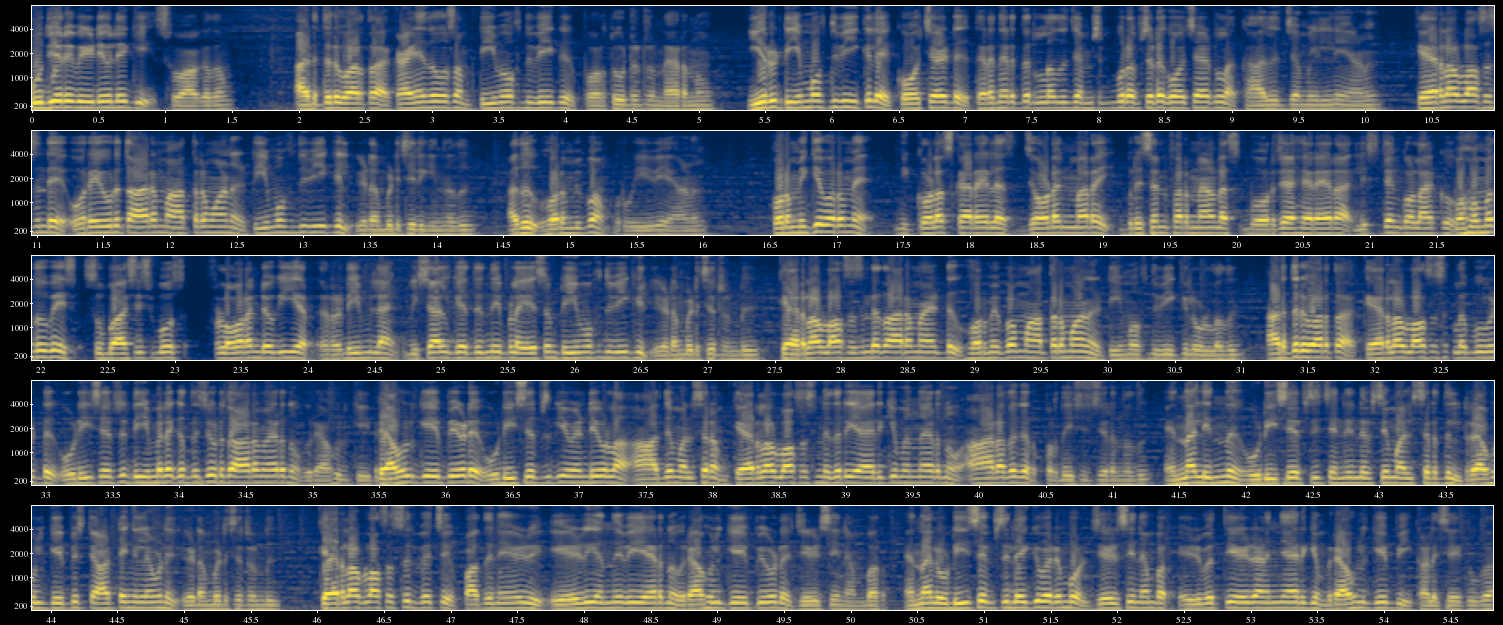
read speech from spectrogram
പുതിയൊരു വീഡിയോയിലേക്ക് സ്വാഗതം. അടുത്തൊരു വാർത്ത കഴിഞ്ഞ ദിവസം ടീം ഓഫ് ദി വീക്ക് പുറത്തുവിട്ടിട്ടുണ്ടായിരുന്നു. ഈ ഒരു ടീം ഓഫ് ദി വീക്കിലെ കോച്ചായിട്ട് തിരഞ്ഞെടുത്തിട്ടുള്ളത് ജംഷഡ്പൂർ എഫ് സിയുടെ കോച്ചായിട്ടുള്ള ഖാലിദ് ജമീലിനെയാണ്. കേരള ബ്ലാസ്റ്റേഴ്സിന്റെ ഒരേ ഒരു താരം മാത്രമാണ് ടീം ഓഫ് ദി വീക്കിൽ ഇടം പിടിച്ചിരിക്കുന്നത്. അത് ഹൊറമിപ്പം റുയിവയാണ്. ഹൊറമിക്ക് പുറമെ Nicolas Karelis Jordan Murray Brison Fernandes Borja Herrera Liston Colaco Mohammed Uvais Subhasish Bose Florent Ogier Redeem Tlang Vishal Kaith എന്നീ പ്ലേയേഴ്സും ടീം ഓഫ് ദി വീക്കിൽ ഇടം പിടിച്ചിട്ടുണ്ട്. കേരള ബ്ലാസ്റ്റേഴ്സിന്റെ താരമായിട്ട് ഹോർമിപ്പം മാത്രമാണ് ടീം ഓഫ് ദി വീക്കിൽ ഉള്ളത് അടുത്തൊരു വാർത്ത കേരള ബ്ലാസ്റ്റേഴ്സ് ക്ലബ്ബ് വിട്ട് ഒഡീഷ എഫ് സി ടീമിലേക്ക് എത്തിച്ച ഒരു താരമായിരുന്നു രാഹുൽ കെ. രാഹുൽ കെ പിയുടെ ഒഡീഷ എഫ് സിക്ക് വേണ്ടിയുള്ള ആദ്യ മത്സരം കേരള ബ്ലാസ്റ്റേഴ്സിനെതിരെയായിരിക്കുമെന്നായിരുന്നു ആരാധകർ പ്രതീക്ഷിച്ചിരുന്നത്. എന്നാൽ ഇന്ന് Odisha F C Chennaiyin F C മത്സരത്തിൽ രാഹുൽ കെ പി സ്റ്റാർട്ടിംഗ് ഇലവനിൽ ഇടം പിടിച്ചിട്ടുണ്ട്. കേരള ബ്ലാസ്റ്റേഴ്സിൽ വെച്ച് പതിനേഴ് ഏഴ് എന്നിവയായിരുന്നു രാഹുൽ കെ പിയുടെ ജേഴ്സി നമ്പർ. എന്നാൽ ഒഡീഷ എഫ് സിയിലേക്ക് വരുമ്പോൾ ജേഴ്സി നമ്പർ എഴുപത്തിയേഴ് അണിഞ്ഞായിരിക്കും രാഹുൽ കെ പി കളിച്ചേക്കുക.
